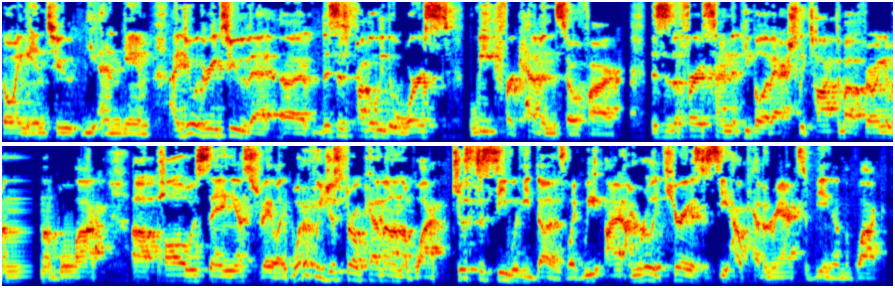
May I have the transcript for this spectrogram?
going into the end game. I do agree too that uh, this is probably the worst week for Kevin so far. This is the first time that people have actually talked about throwing him on the block. Uh, Paul was saying yesterday, like, what if we just throw Kevin on the block just to see what he does? Like, we, I, I'm really curious to see how Kevin reacts to being on the block.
